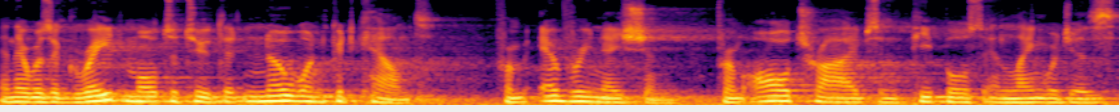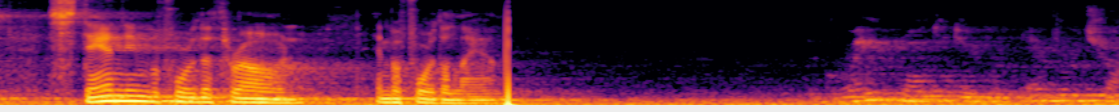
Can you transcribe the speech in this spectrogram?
and there was a great multitude that no one could count from every nation from all tribes and peoples and languages standing before the throne and before the Lamb. A great multitude from every tribe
